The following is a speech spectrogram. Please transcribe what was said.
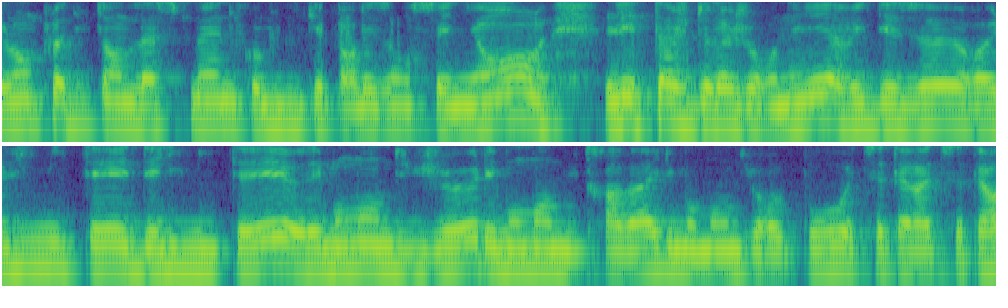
l'emploi du temps de la semaine communiqué par les enseignants, les tâches de la journée avec des heures limitées, délimitées, les moments du jeu, les moments du travail, les moments du repos, etc. etc.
